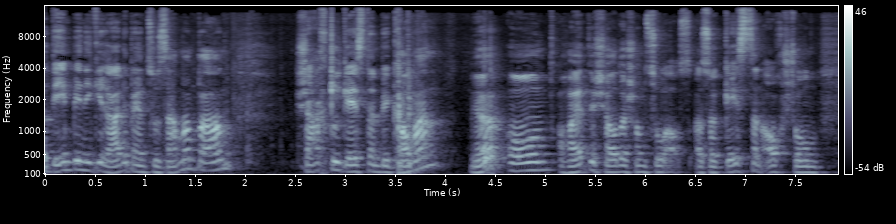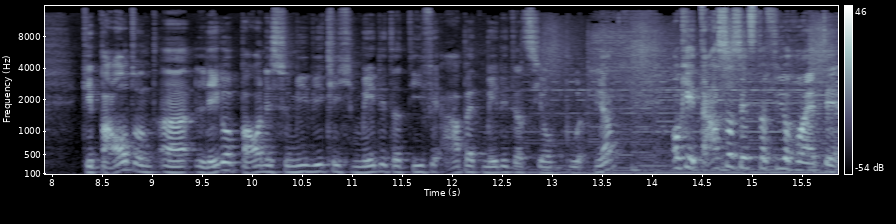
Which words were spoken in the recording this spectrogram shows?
den bin ich gerade beim Zusammenbauen. Schachtel gestern bekommen. Ja, und heute schaut er schon so aus. Also gestern auch schon gebaut und äh, Lego bauen ist für mich wirklich meditative Arbeit, Meditation pur. Ja? Okay, das war's jetzt dafür heute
